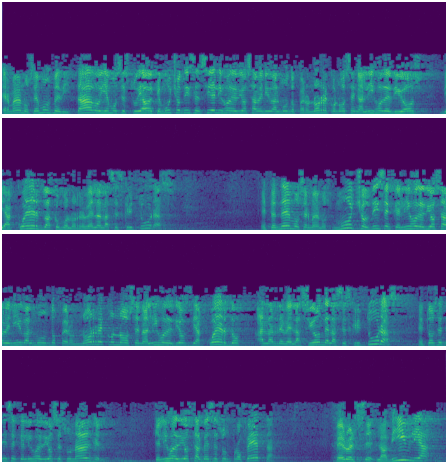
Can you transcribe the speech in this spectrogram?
hermanos, hemos meditado y hemos estudiado que muchos dicen, sí, el Hijo de Dios ha venido al mundo, pero no reconocen al Hijo de Dios de acuerdo a como lo revelan las Escrituras. Entendemos, hermanos, muchos dicen que el Hijo de Dios ha venido al mundo, pero no reconocen al Hijo de Dios de acuerdo a la revelación de las Escrituras. Entonces dicen que el Hijo de Dios es un ángel, que el Hijo de Dios tal vez es un profeta, pero la Biblia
